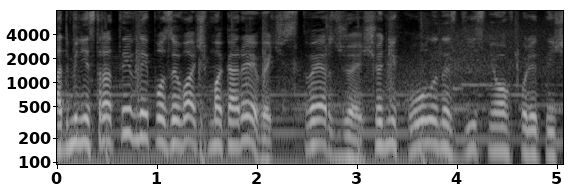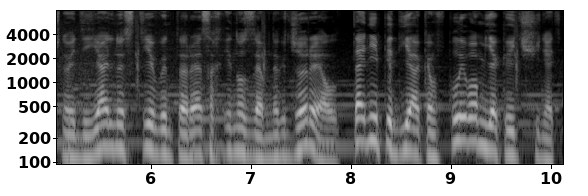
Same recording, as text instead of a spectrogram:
Адміністративний позивач Макаревич стверджує, що ніколи не здійснював політичної діяльності в інтересах іноземних джерел, та ні під яким впливом, який чинять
